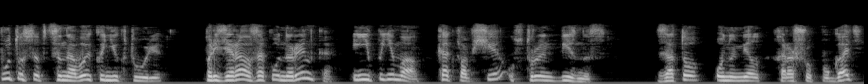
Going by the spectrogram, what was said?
путался в ценовой конъюнктуре, презирал законы рынка и не понимал, как вообще устроен бизнес. Зато он умел хорошо пугать,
